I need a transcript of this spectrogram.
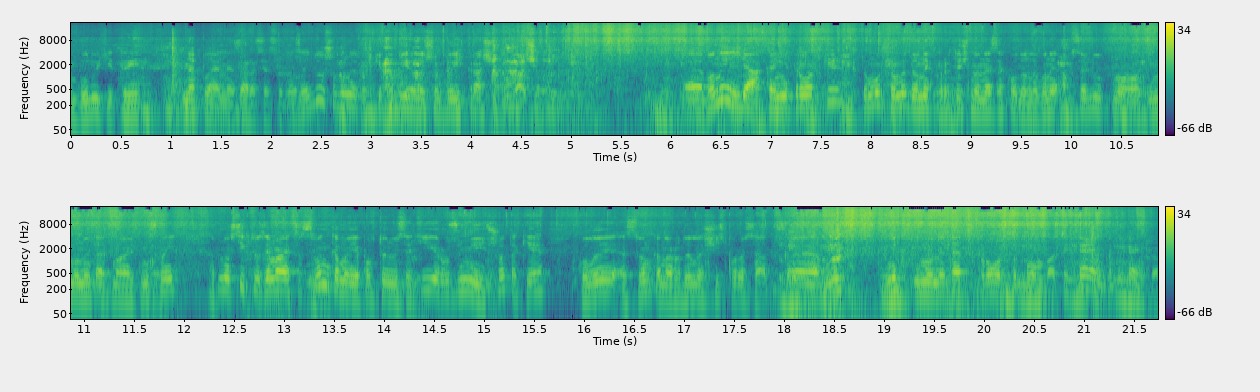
будуть йти на плем'я. Зараз я сюди зайду, щоб вони трошки побігли, щоб ви їх краще побачили. Е, Вони лякані трошки, тому що ми до них практично не заходили. Вони абсолютно імунітет мають міцний. Ну, всі, хто займається свинками, я повторюся, ті розуміють, що таке, коли свинка народила 6 поросят. Це в них, в них імунітет просто бомба. Тихенько, тихенько.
